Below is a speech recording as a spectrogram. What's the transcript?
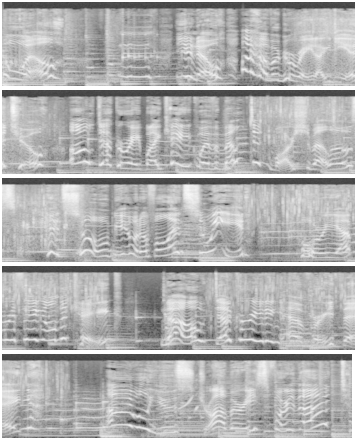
Well, mm, you know, I have a great idea too. I'll decorate my cake with melted marshmallows. It's so beautiful and sweet. Pour everything on the cake. Now decorating everything. I will use strawberries for that.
